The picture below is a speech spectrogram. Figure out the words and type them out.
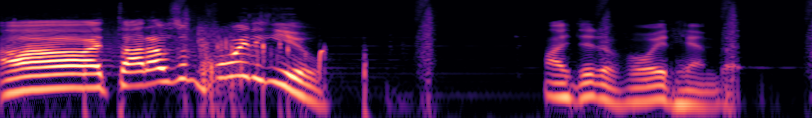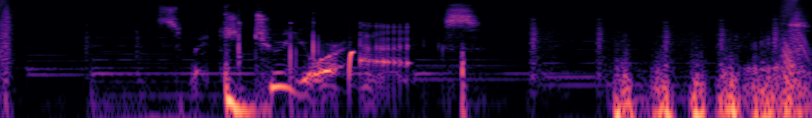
Oh, I thought I was avoiding you. Well, I did avoid him, but... Switch to your axe. There he is.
